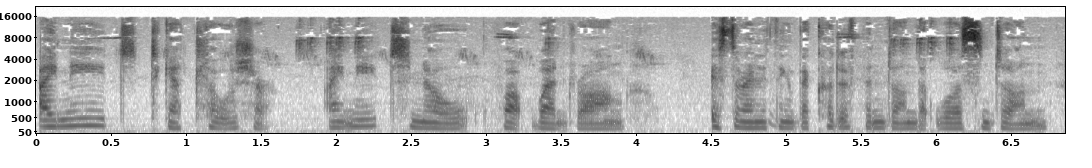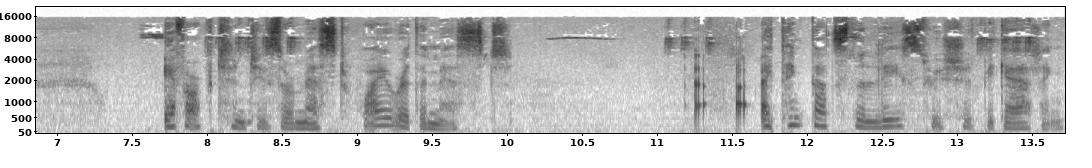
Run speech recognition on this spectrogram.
I need to get closure. I need to know what went wrong. Is there anything that could have been done that wasn't done? If opportunities were missed, why were they missed? I think that's the least we should be getting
